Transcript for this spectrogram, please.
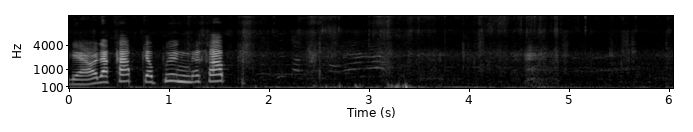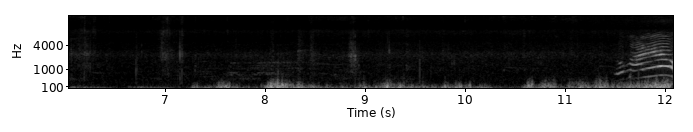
เดี๋ยวนะครับจะพึ่งนะครับ ลงมาเร็ว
